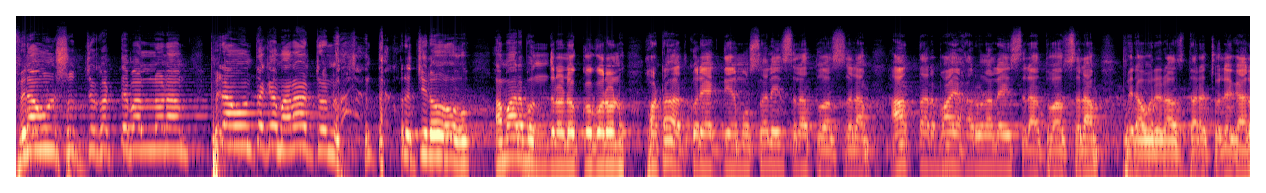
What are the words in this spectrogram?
ফেরাউন সহ্য করতে পারল না। ফেরাউন তাকে মারার জন্য চিন্তা করেছিল। আমার বন্ধুরা, লক্ষ্য করুন, হঠাৎ করে একদিন মুসা আলাই সালাতাম আর তার ভাই হারুন আলাই সালাতাম ফেরাউনের রাজদারে চলে গেল।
